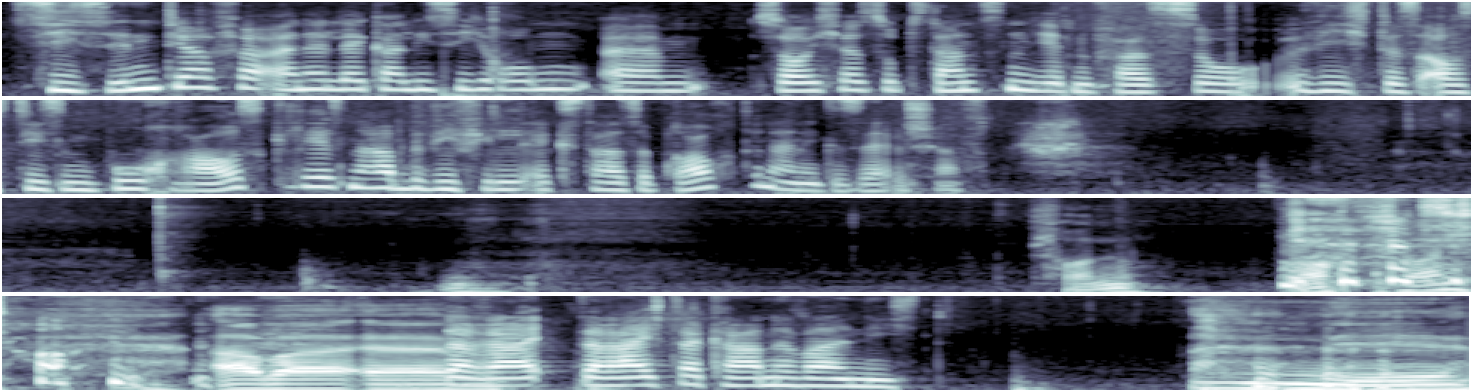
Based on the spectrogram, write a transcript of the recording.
Sie sind ja für eine Legalisierung ähm, solcher Substanzen, jedenfalls so, wie ich das aus diesem Buch rausgelesen habe. Wie viel Ekstase braucht denn eine Gesellschaft? Schon. Braucht schon. schon. Aber, ähm, da, rei da reicht der Karneval nicht. nee,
